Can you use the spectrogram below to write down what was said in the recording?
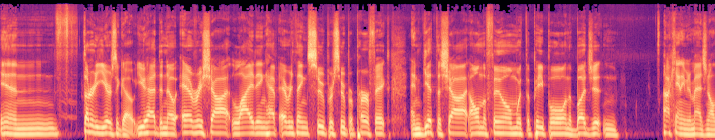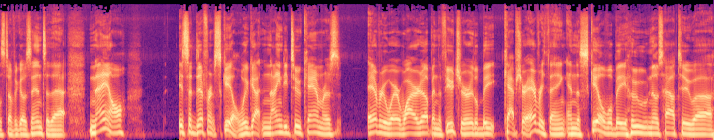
in 30 years ago. You had to know every shot, lighting, have everything super super perfect, and get the shot on the film with the people and the budget and. I can't even imagine all the stuff that goes into that. Now, it's a different skill. We've got 92 cameras everywhere wired up in the future. It'll be capture everything, and the skill will be who knows how to uh,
